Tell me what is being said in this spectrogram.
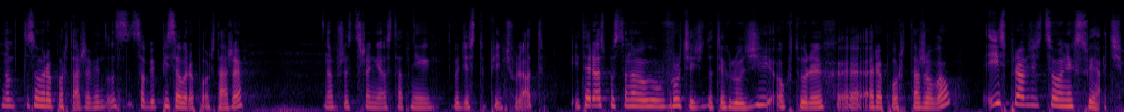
no to są reportaże, więc on sobie pisał reportaże na przestrzeni ostatnich 25 lat. I teraz postanowił wrócić do tych ludzi, o których e, reportażował i sprawdzić, co o nich słychać.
